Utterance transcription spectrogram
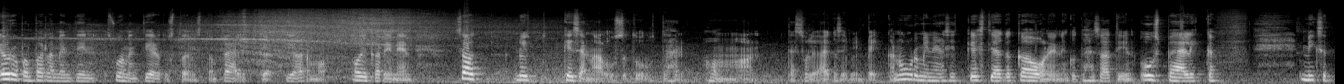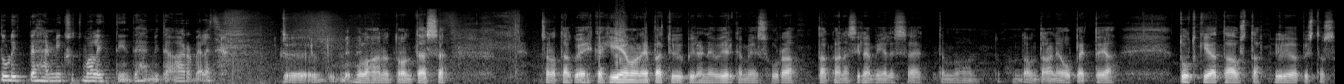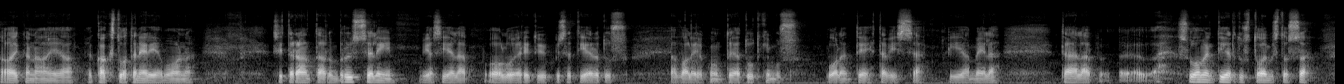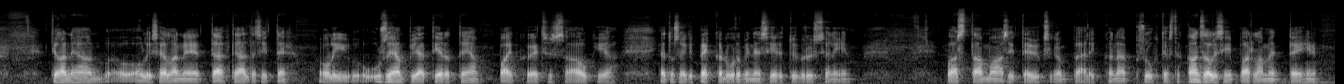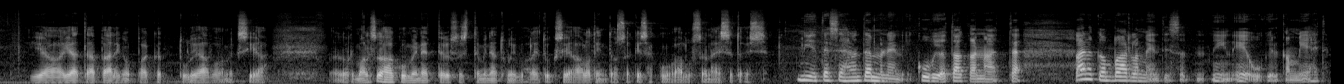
Euroopan parlamentin Suomen tiedotustoimiston päällikkö Jarmo Oikarinen. Sä oot nyt kesän alussa tullut tähän hommaan. Tässä oli aikaisemmin Pekka Nurminen ja sitten kesti aika kauan ennen kuin tähän saatiin uusi päällikkö. Miksi tulit tähän, miksi valittiin tähän, mitä arvelet? Mullahan on tässä sanotaanko ehkä hieman epätyypillinen virkamiesura takana sillä mielessä, että on, on, on tällainen opettaja, tutkijatausta yliopistossa aikanaan ja, ja 2004 vuonna sitten rantaudun Brysseliin ja siellä ollut erityyppisissä tiedotusvaliokunta- ja tutkimuspuolen tehtävissä. Ja meillä täällä äh, Suomen tiedotustoimistossa tilannehan oli sellainen, että täältä sitten oli useampia tiedottajan paikkoja itse asiassa auki ja, ja tosiaankin Pekka Nurminen siirtyi Brysseliin vastaamaan sitten yksikön päällikkönä suhteesta kansallisiin parlamentteihin ja, ja tämä päällikön paikka tuli avoimeksi ja normaalissa hakumenettelyssä sitten minä tulin valituksi ja aloitin tuossa kesäkuun alussa näissä töissä. Niin ja tässähän on tämmöinen kuvio takana, että ainakaan parlamentissa niin EU-virkamiehet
